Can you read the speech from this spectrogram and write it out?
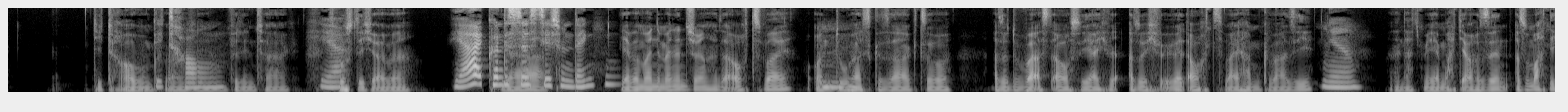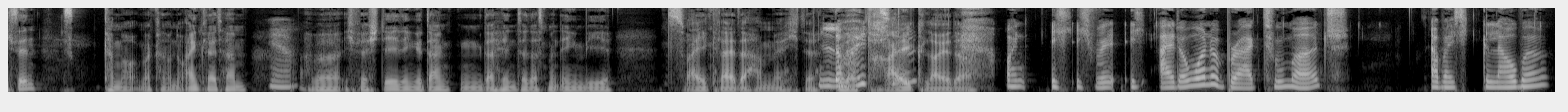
die Trauung. Die Trauung. Für den Tag. Ja. Das wusste ich aber. Ja, konntest ja. du es dir schon denken? Ja, aber meine Managerin hatte auch zwei und mhm. du hast gesagt so, also du warst auch so, ja, ich will, also ich werde auch zwei haben quasi. Ja. Und dann dachte ich mir, ja, macht ja auch Sinn. Also macht nicht Sinn. Es kann man, man kann auch nur ein Kleid haben. Ja. Aber ich verstehe den Gedanken dahinter, dass man irgendwie zwei Kleider haben möchte. Leute. Oder drei Kleider. Und ich, ich will, ich, I don't want to brag too much, aber ich glaube,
